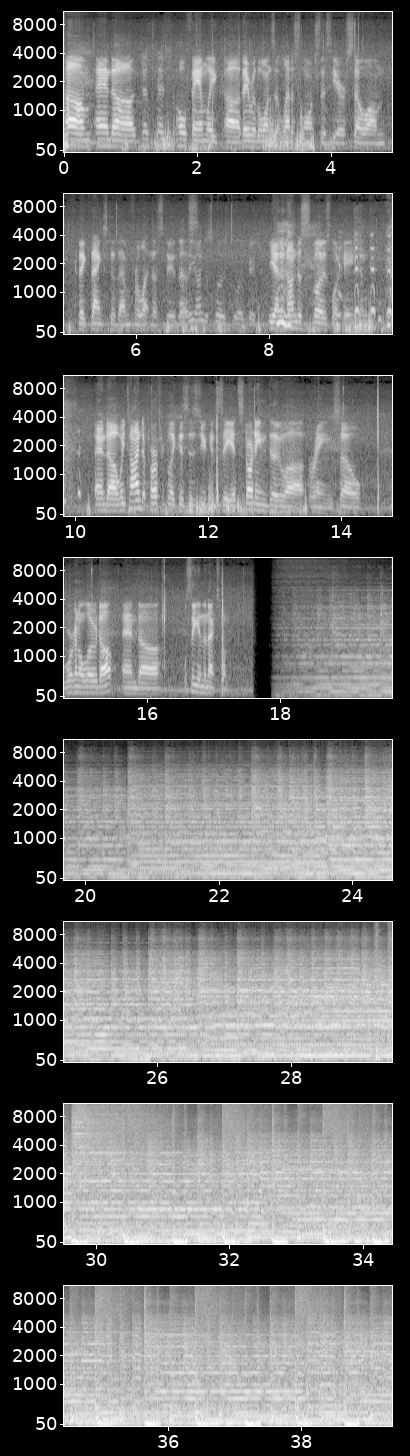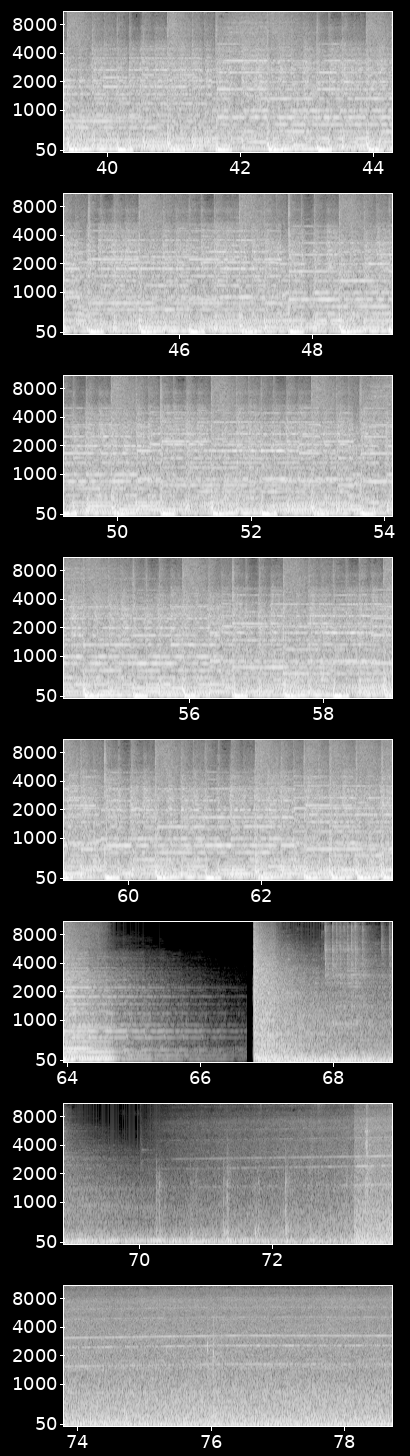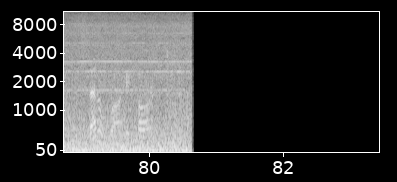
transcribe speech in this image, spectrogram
um, and uh, just his whole family. Uh, they were the ones that let us launch this here. So um, big thanks to them for letting us do At this. the undisclosed location. Yeah, an undisclosed location. And uh, we timed it perfectly because, as you can see, it's starting to uh, rain. So we're going to load up and uh, we'll see you in the next one.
